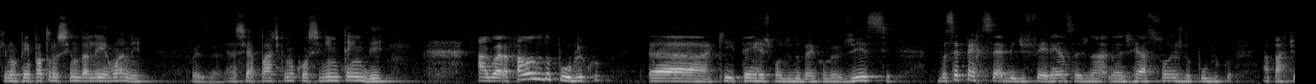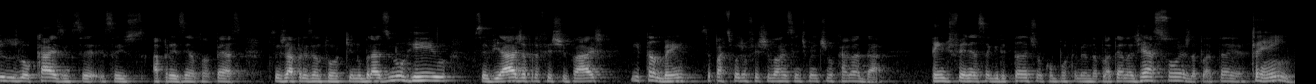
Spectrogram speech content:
que não tem patrocínio da Lei Rouanet. Pois é. Essa é a parte que eu não consigo entender. Agora, falando do público, uh, que tem respondido bem, como eu disse, você percebe diferenças na, nas reações do público a partir dos locais em que vocês apresentam a peça? Você já apresentou aqui no Brasil, no Rio, você viaja para festivais e também você participou de um festival recentemente no Canadá. Tem diferença gritante no comportamento da plateia, nas reações da plateia? Tem.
